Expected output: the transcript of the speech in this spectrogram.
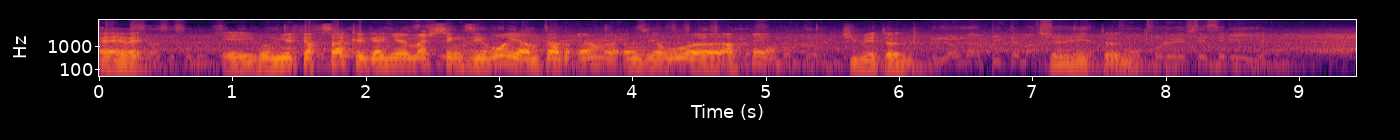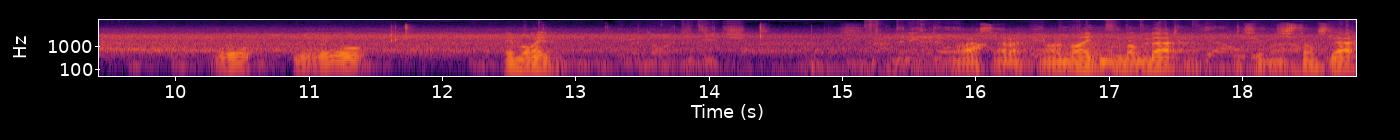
Ouais, ouais. Et il vaut mieux faire ça que gagner un match 5-0 et en perdre un 1-0 euh, après. hein. Tu m'étonnes. Tu m'étonnes. contre le FC Séville. Oh, Miguelo. Et Morel. Voilà, ça va. Normalement, avec Mandanda, cette distance-là.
